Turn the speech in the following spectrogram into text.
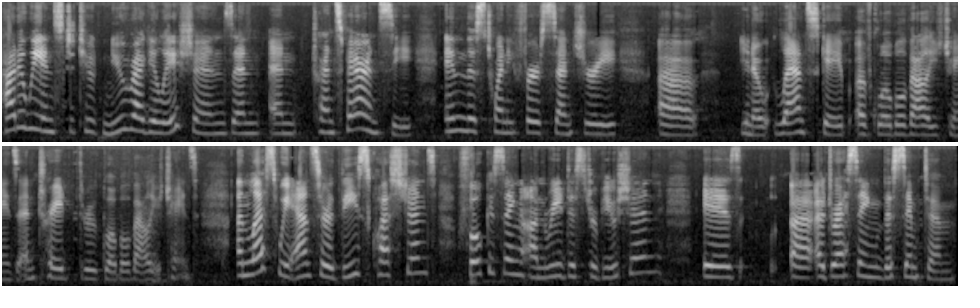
How do we institute new regulations and, and transparency in this 21st century uh, you know, landscape of global value chains and trade through global value chains. Unless we answer these questions, focusing on redistribution is uh, addressing the symptom,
